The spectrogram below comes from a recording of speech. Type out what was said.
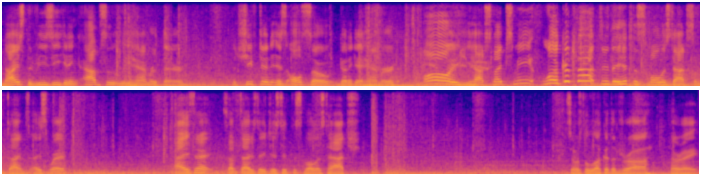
Nice, the VZ getting absolutely hammered there. The Chieftain is also gonna get hammered. Oh, he hat snipes me? Look at that! Dude, they hit the smallest hatch sometimes, I swear. I swear, sometimes they just hit the smallest hatch. So it's the luck of the draw. Alright.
